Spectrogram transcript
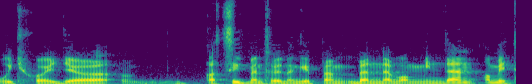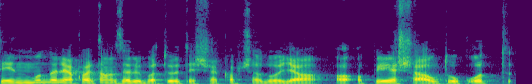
Úgyhogy a cikkben tulajdonképpen benne van minden. Amit én mondani akartam az előbb a töltéssel kapcsolatban, hogy a, a, PSA autók ott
